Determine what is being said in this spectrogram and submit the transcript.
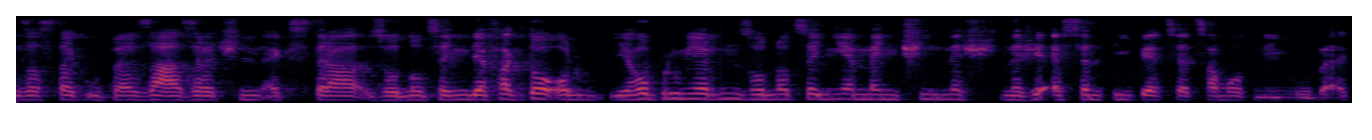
zase tak úplně zázračný extra zhodnocení. De facto on, jeho průměrný zhodnocení je menší než, než je S&P 500 samotný vůbec.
